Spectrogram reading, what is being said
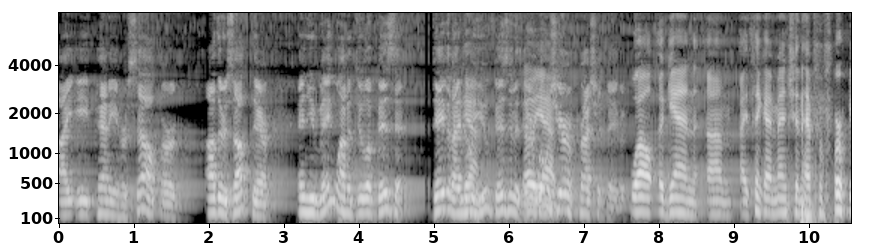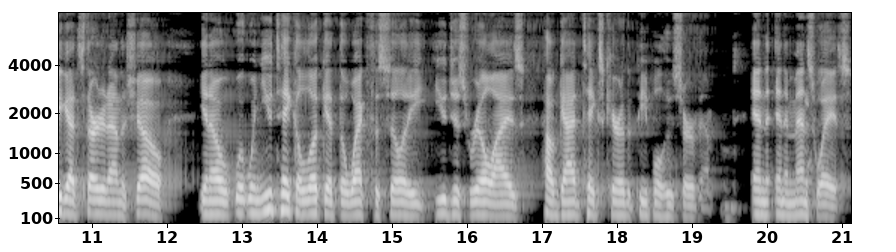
i.e., Penny herself or others up there. And you may want to do a visit. David, I know Yeah. you visited there. Oh, what was your impression, David? Well, again, um, I think I mentioned that before we got started on the show. You know, w- when you take a look at the WEC facility, you just realize how God takes care of the people who serve Him in in immense ways.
